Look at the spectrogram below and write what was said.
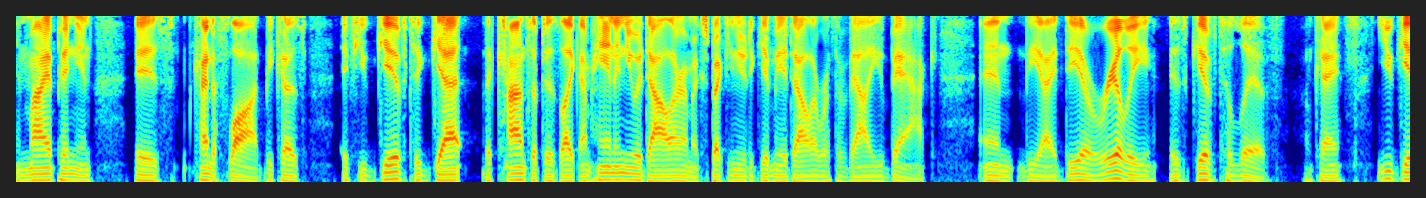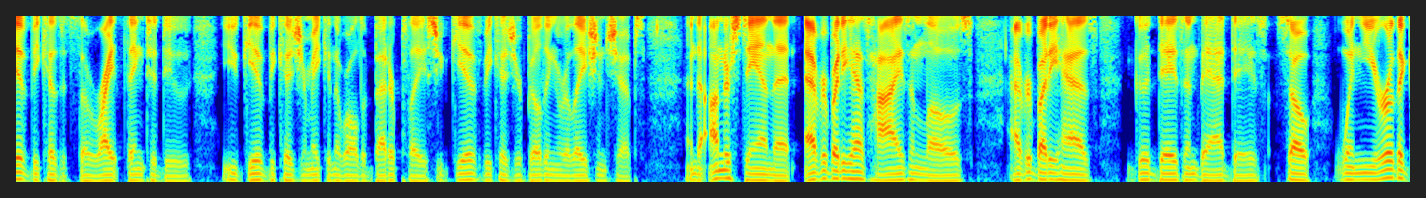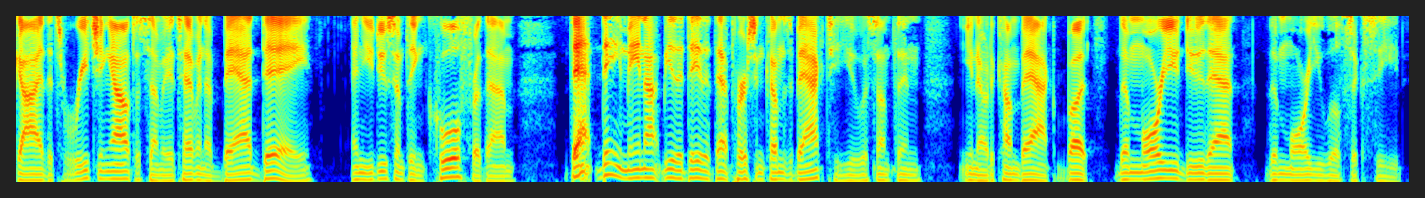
in my opinion, is kind of flawed because if you give to get, the concept is like I'm handing you a dollar, I'm expecting you to give me a dollar worth of value back. And the idea really is give to live. Okay. You give because it's the right thing to do. You give because you're making the world a better place. You give because you're building relationships. And to understand that everybody has highs and lows, everybody has good days and bad days. So when you're the guy that's reaching out to somebody that's having a bad day, and you do something cool for them, that day may not be the day that that person comes back to you with something, you know, to come back. But the more you do that, the more you will succeed.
